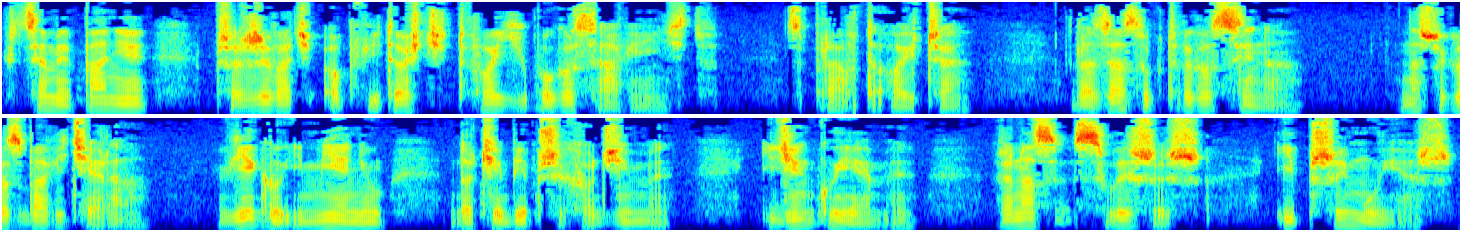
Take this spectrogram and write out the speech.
Chcemy, Panie, przeżywać obfitość Twoich błogosławieństw. Spraw to, Ojcze, dla zasług Twego Syna, naszego Zbawiciela. W Jego imieniu do Ciebie przychodzimy i dziękujemy, że nas słyszysz i przyjmujesz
